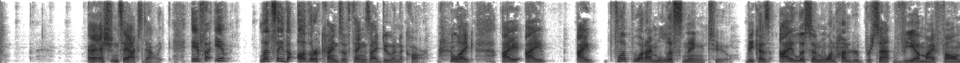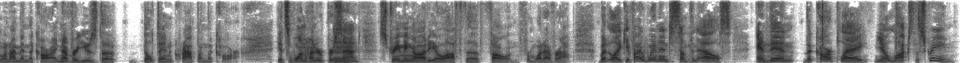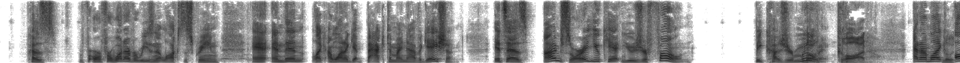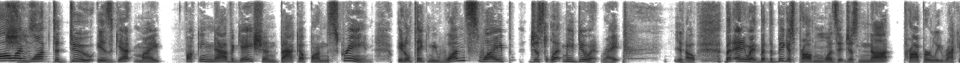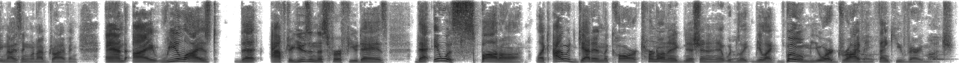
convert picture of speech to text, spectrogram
I I shouldn't say accidentally. If if let's say the other kinds of things I do in the car, like I I I flip what I'm listening to because I listen 100% via my phone when I'm in the car. I never use the built-in crap on the car. It's 100% mm-hmm. streaming audio off the phone from whatever app. But like if I went into something else and then the CarPlay, you know, locks the screen because or for whatever reason it locks the screen and, and then like I want to get back to my navigation. It says, "I'm sorry, you can't use your phone because you're moving." Oh, God. And I'm like, Oh, all I want to do is get my fucking navigation back up on the screen. It'll take me one swipe. Just let me do it, right? you know, but anyway, but the biggest problem was it just not properly recognizing when I'm driving. And I realized that after using this for a few days, that it was spot on. Like I would get in the car, turn on an ignition, and it would like be like, boom, you are driving. Thank you very much.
